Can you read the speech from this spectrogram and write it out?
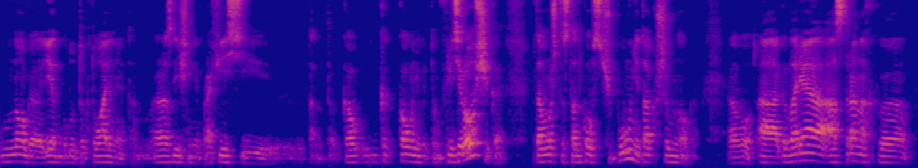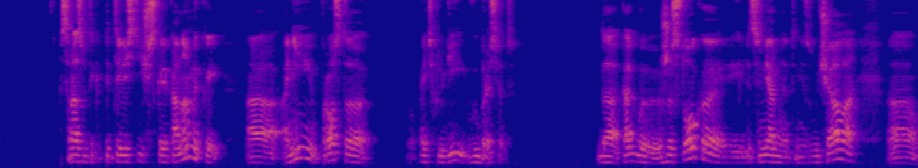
много лет будут актуальны там, различные профессии там, там, кого-нибудь там фрезеровщика, потому что станков с ЧПУ не так уж и много. Вот. А говоря о странах э, с развитой капиталистической экономикой, а, они просто этих людей выбросят. Да, как бы жестоко и лицемерно это не звучало, а,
